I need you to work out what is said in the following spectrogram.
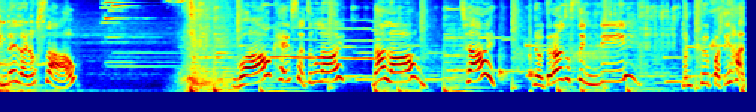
กินได้เลยน้องสาว ว้าวเค้กสวยจังเลย น่าลอง ใช่ หนูจะเริ่มจากสิ่งนี้ มันคือปฏิหาร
